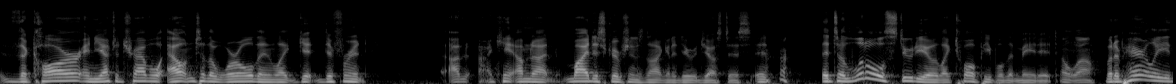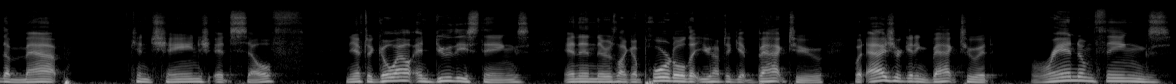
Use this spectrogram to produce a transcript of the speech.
the car and you have to travel out into the world and like get different. I'm, I can't. I'm not. My description is not going to do it justice. It. it's a little studio, like 12 people that made it. Oh wow. But apparently the map can change itself. And you have to go out and do these things. And then there's like a portal that you have to get back to. But as you're getting back to it, random things,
